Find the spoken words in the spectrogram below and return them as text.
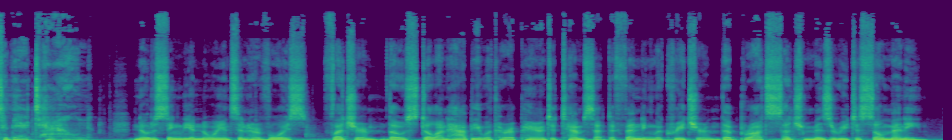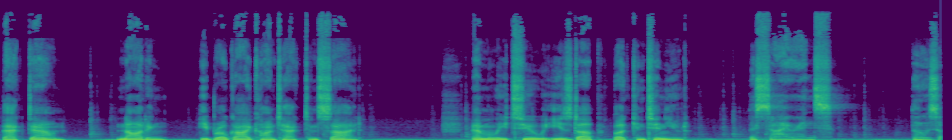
to their town. Noticing the annoyance in her voice, Fletcher, though still unhappy with her apparent attempts at defending the creature that brought such misery to so many, backed down. Nodding, he broke eye contact and sighed. Emily, too, eased up but continued. The sirens. Those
